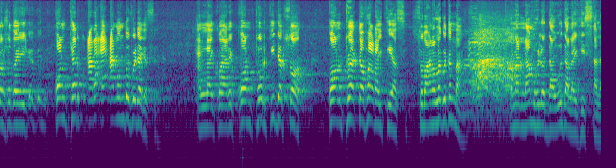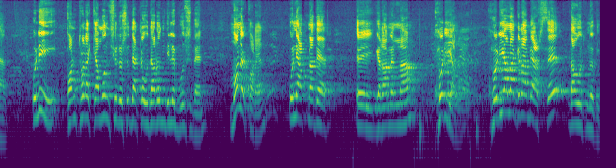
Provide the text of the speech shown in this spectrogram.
সংসদ এই কণ্ঠের আর আনন্দ পড়ে গেছে। আল্লাহ কয়, আরে কণ্ঠর কি দেখছ? কণ্ঠ একটা ফাড়াইতে আছে সোবাহান কইতেন না? ওনার নাম হলো দাউদ সালাম। উনি কণ্ঠটা কেমন ছিল শুধু একটা উদাহরণ দিলে বুঝবেন। মনে করেন উনি আপনাদের এই গ্রামের নাম খড়িয়ালা। খড়িয়ালা গ্রামে আসছে দাউদ নবী।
